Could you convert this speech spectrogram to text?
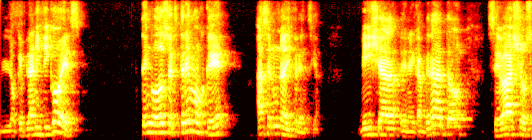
lo que planificó es, tengo dos extremos que hacen una diferencia. Villa en el campeonato, Ceballos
